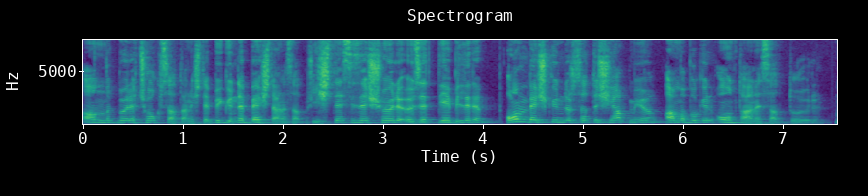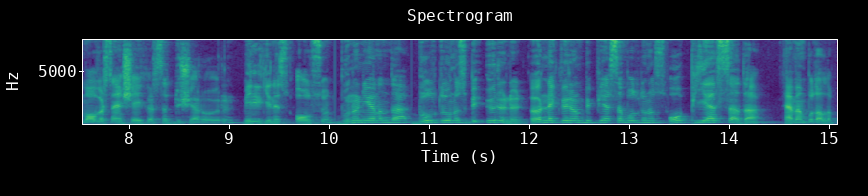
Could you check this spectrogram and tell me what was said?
anlık böyle çok satan işte bir günde 5 tane satmış. İşte size şöyle özetleyebilirim. 15 gündür satış yapmıyor ama bugün 10 tane sattı o ürün. Movers and Shakers'a düşer o ürün. Bilginiz olsun. Bunun yanında bulduğunuz bir ürünün örnek veriyorum bir piyasa buldunuz. O piyasada hemen bulalım.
